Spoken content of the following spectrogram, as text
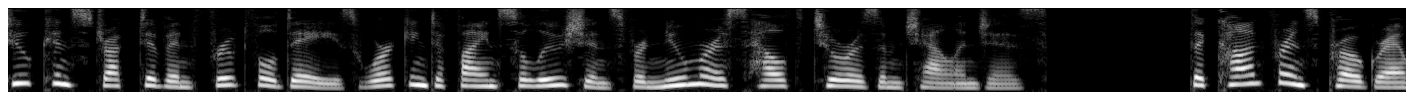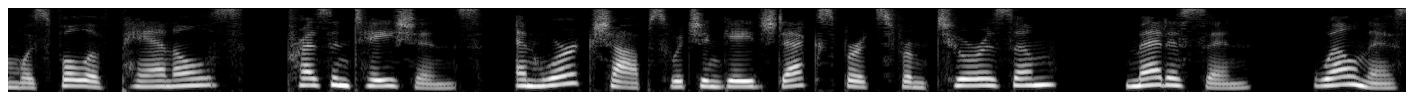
two constructive and fruitful days working to find solutions for numerous health tourism challenges. The conference program was full of panels, presentations, and workshops which engaged experts from tourism, medicine, wellness,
